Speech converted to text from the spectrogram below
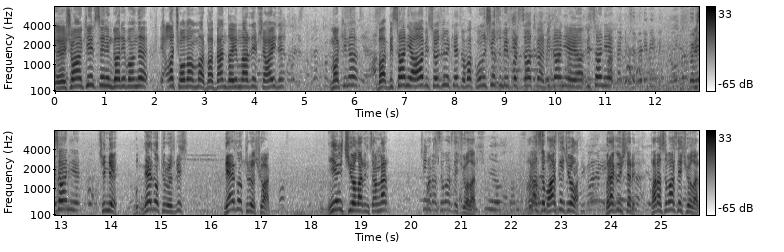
Ee, şu an kimsenin garibanı e, aç olan var. Bak ben dayımlardayım şahidim. Makine bak bir saniye abi sözümü kesme. Bak konuşuyorsun bir fırsat ver. Bir saniye ya. Bir saniye. Ben de bir şey söyleyebilir miyim? Bir Söyleyebilir miyim? saniye. Şimdi bu, nerede oturuyoruz biz? Nerede oturuyoruz şu an? Niye içiyorlar insanlar? Çünkü Parası. İçmiyor, adam Parası varsa içiyorlar. Bırak o işleri. Parası varsa içiyorlar.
